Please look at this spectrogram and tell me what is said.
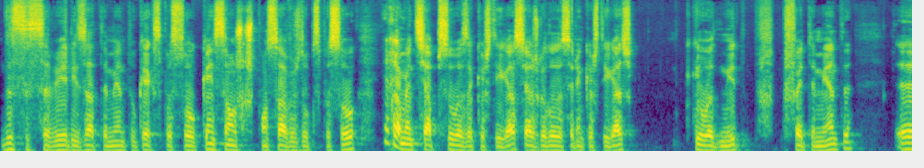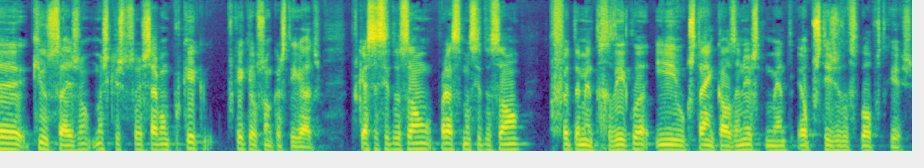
de se saber exatamente o que é que se passou, quem são os responsáveis do que se passou e realmente se há pessoas a castigar, se há jogadores a serem castigados, que eu admito perfeitamente, eh, que o sejam, mas que as pessoas saibam porque, porque é que eles são castigados. Porque essa situação parece uma situação perfeitamente ridícula e o que está em causa neste momento é o prestígio do futebol português.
